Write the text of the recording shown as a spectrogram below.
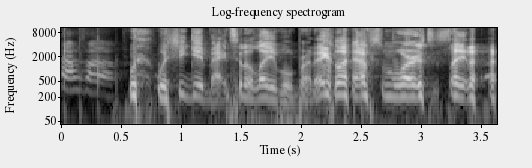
when she get back to the label, bro, they gonna have some words to say to her.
